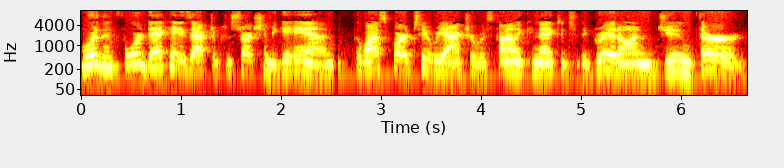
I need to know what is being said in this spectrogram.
more than four decades after construction began, the Watts Bar 2 reactor was finally connected to the grid on June 3rd.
